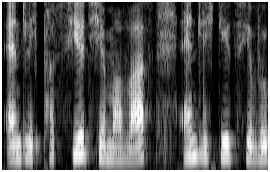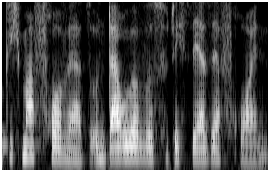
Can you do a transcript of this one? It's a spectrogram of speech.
endlich passiert hier mal was, endlich geht es hier wirklich mal vorwärts und darüber wirst du dich sehr, sehr freuen.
